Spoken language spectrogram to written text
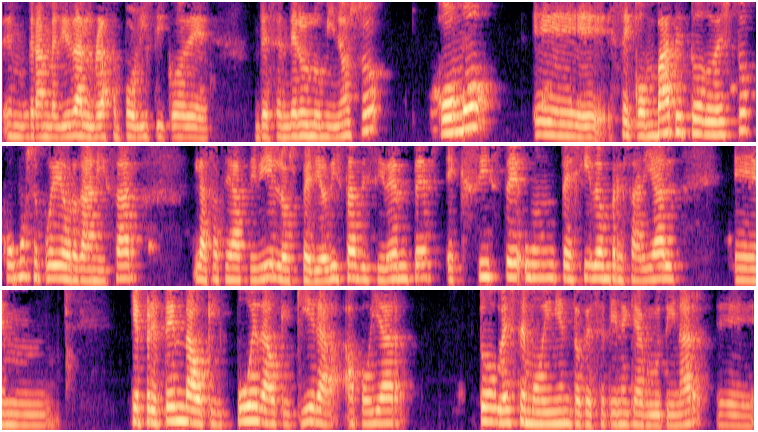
en gran medida el brazo político de, de Sendero Luminoso. ¿Cómo eh, se combate todo esto? ¿Cómo se puede organizar la sociedad civil, los periodistas disidentes? ¿Existe un tejido empresarial? Que pretenda o que pueda o que quiera apoyar todo este movimiento que se tiene que aglutinar eh,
